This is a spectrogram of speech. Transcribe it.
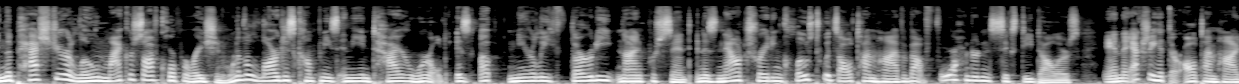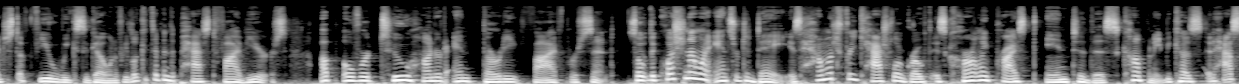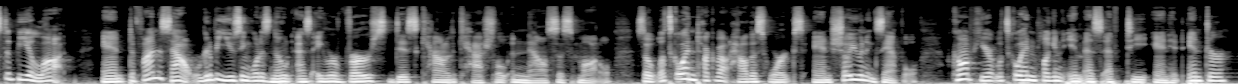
In the past year alone, Microsoft Corporation, one of the largest companies in the entire world, is up nearly 39% and is now trading close to its all time high of about $460. And they actually hit their all time high just a few weeks ago. And if we look at them in the past five years, up over 235%. So, the question I want to answer today is how much free cash flow growth is currently priced into this company? Because it has to be a lot. And to find this out, we're going to be using what is known as a reverse discounted cash flow analysis model. So let's go ahead and talk about how this works and show you an example. Come up here, let's go ahead and plug in MSFT and hit enter.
